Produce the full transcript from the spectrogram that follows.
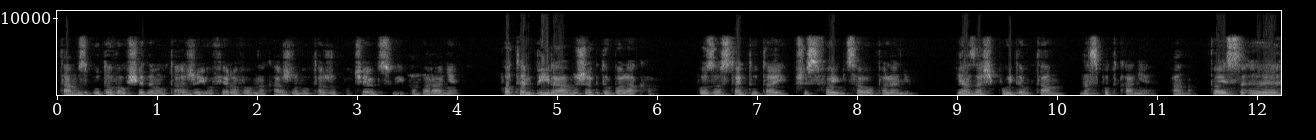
Tam zbudował siedem ołtarzy i ofiarował na każdym ołtarzu po cielcu i po baranie. Potem Bilam rzekł do Balaka, Pozostań tutaj przy swoim całopaleniu. Ja zaś pójdę tam na spotkanie Pana. To jest y,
